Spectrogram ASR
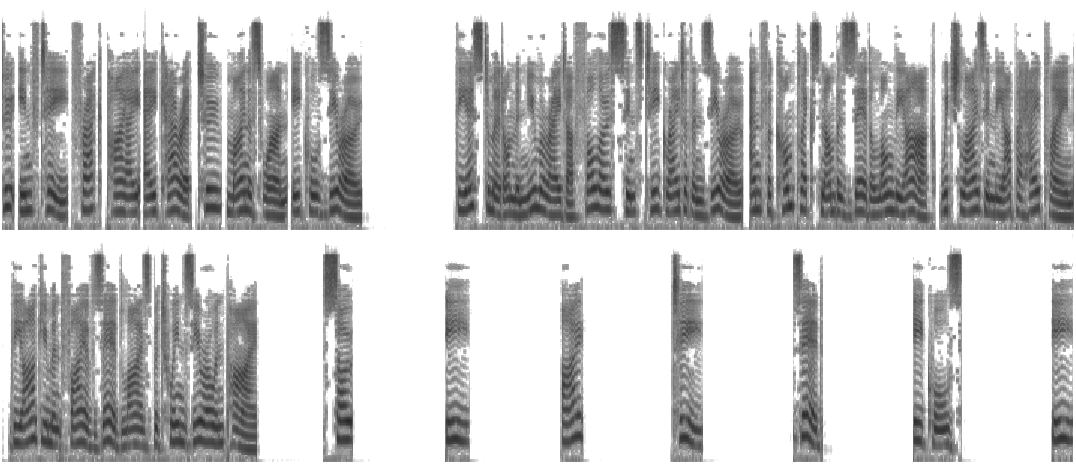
2 inf t frac pi a a caret 2 minus 1 equals 0 the estimate on the numerator follows since t greater than 0, and for complex numbers z along the arc which lies in the upper H-plane, the argument phi of z lies between 0 and pi. So e i t z equals e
